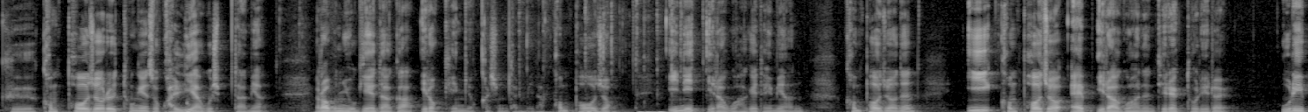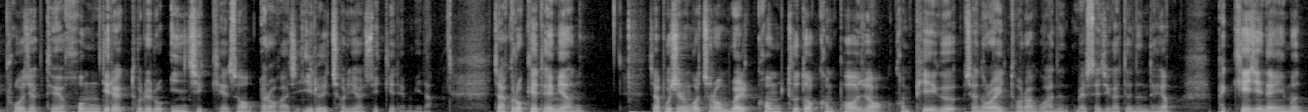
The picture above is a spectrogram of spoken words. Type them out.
그 Composer를 통해서 관리하고 싶다면 여러분 여기에다가 이렇게 입력하시면 됩니다. Composer init이라고 하게 되면 Composer는 이 Composer app이라고 하는 디렉토리를 우리 프로젝트의 홈 디렉토리로 인식해서 여러가지 일을 처리할 수 있게 됩니다. 자 그렇게 되면 자 보시는 것처럼 Welcome to the Composer Config Generator라고 하는 메시지가 뜨는데요. package name은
